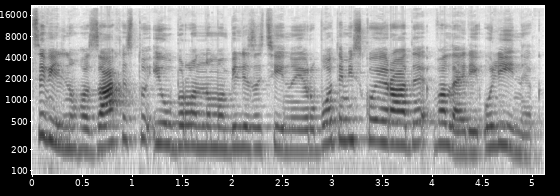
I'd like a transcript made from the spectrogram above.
цивільного захисту і оборонно-мобілізаційної роботи міської ради Валерій Олійник.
